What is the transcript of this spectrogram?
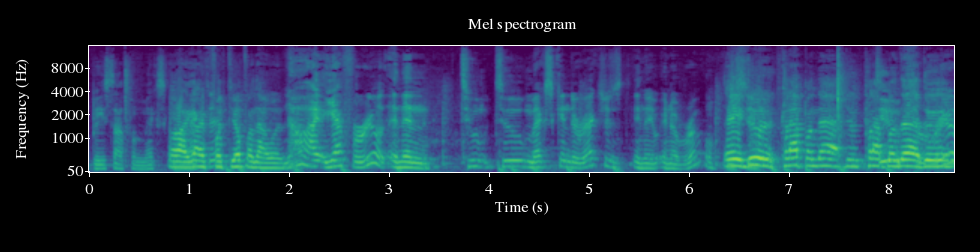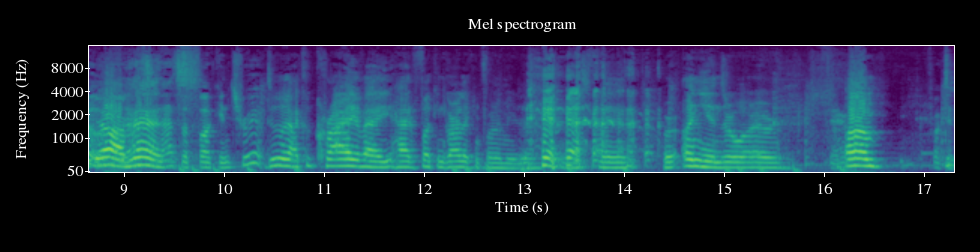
based off of Mexican. Oh, I got fucked you up on that one. No, I, yeah, for real. And then two two Mexican directors in a in a row. Hey, You see? dude, clap on that, dude. Clap Dude, on that, dude. real. Yeah, That's- man. that's a fucking trip, dude. I could cry if I had fucking garlic in front of me, dude. Or onions or whatever. Um, Fucking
